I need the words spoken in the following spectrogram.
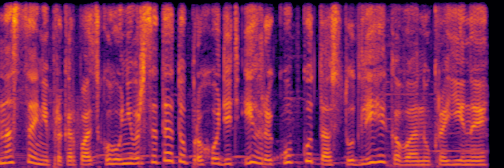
На сцені Прикарпатського університету проходять ігри Кубку та студліги КВН України.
